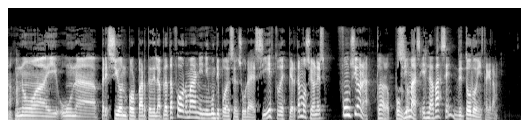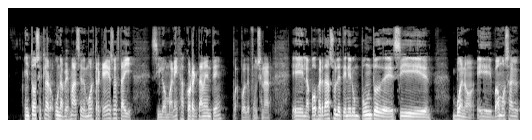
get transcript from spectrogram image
Ajá. no hay una presión por parte de la plataforma, ni ningún tipo de censura. Si esto despierta emociones, funciona. Claro, punto. Sin más, es la base de todo Instagram. Entonces, claro, una vez más se demuestra que eso está ahí. Si lo manejas correctamente, pues puede funcionar. Eh, la posverdad suele tener un punto de decir, bueno, eh, vamos a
